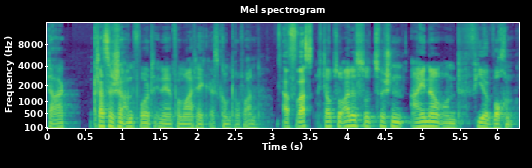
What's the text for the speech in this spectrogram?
da klassische Antwort in der Informatik, es kommt drauf an. Auf was? Ich glaube, so alles so zwischen einer und vier Wochen.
